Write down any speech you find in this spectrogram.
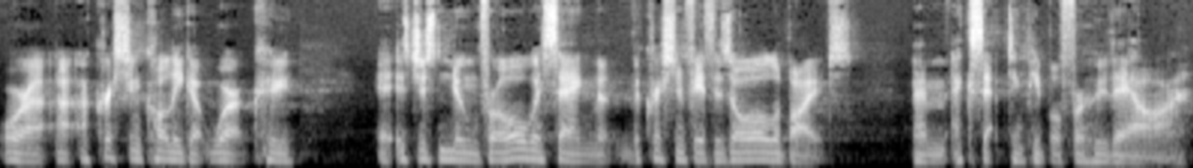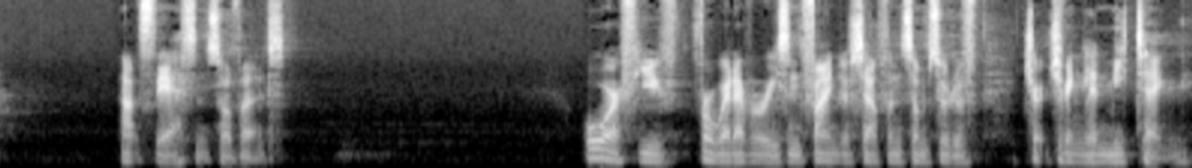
Or a, a, Christian colleague at work who is just known for always saying that the Christian faith is all about um, accepting people for who they are. That's the essence of it. Or if you, for whatever reason, find yourself in some sort of Church of England meeting,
